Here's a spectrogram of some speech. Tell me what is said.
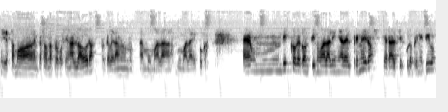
y estamos empezando a promocionarlo ahora, porque verano es muy mala, muy mala época. Es un disco que continúa la línea del primero, que era el Círculo Primitivo,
